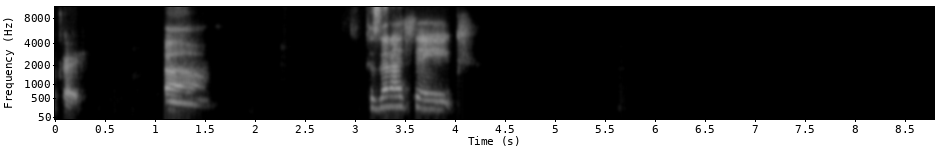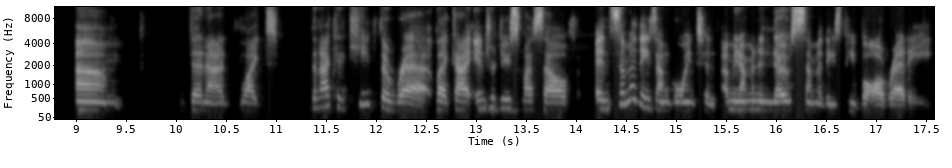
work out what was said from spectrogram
Okay. Um, because then I think um then I'd like to, then I could keep the rep. Like I introduce myself, and some of these I'm going to. I mean, I'm going to know some of these people already.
